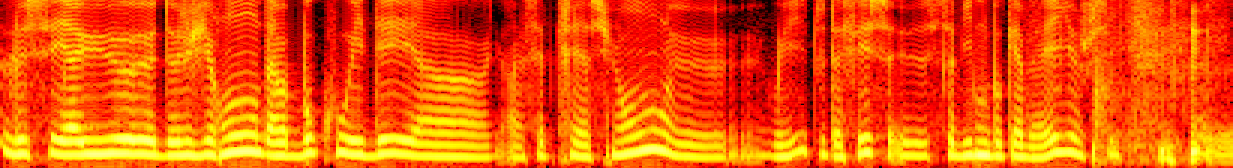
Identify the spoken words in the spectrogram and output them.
Le CAUE de Gironde a beaucoup aidé à, cette création. Euh, oui, tout à fait. Sabine Bocabeille, je suis euh,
